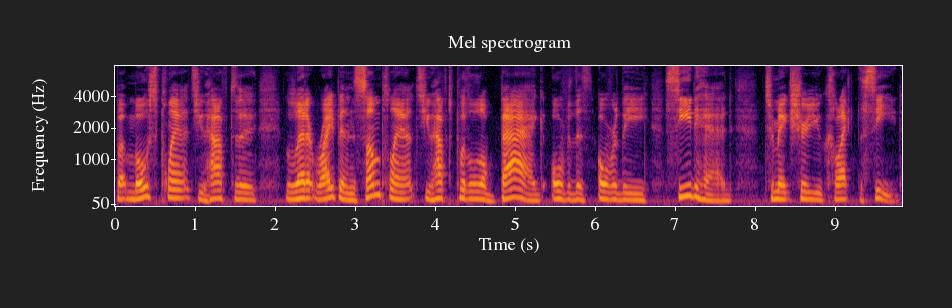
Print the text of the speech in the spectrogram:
but most plants you have to let it ripen. And some plants you have to put a little bag over the over the seed head to make sure you collect the seed.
